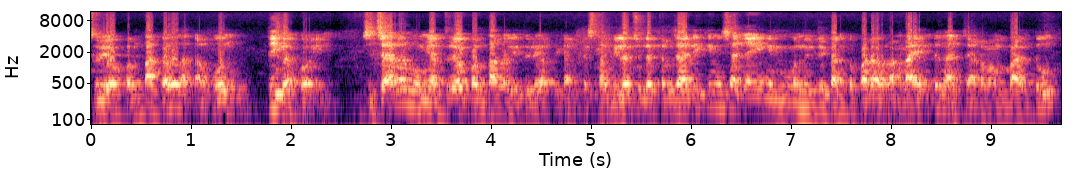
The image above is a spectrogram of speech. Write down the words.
trio pentakel ataupun tiga koin Secara umumnya trio pentakel itu diartikan kestabilan sudah terjadi, kini saja ingin menunjukkan kepada orang lain dengan cara membantu,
